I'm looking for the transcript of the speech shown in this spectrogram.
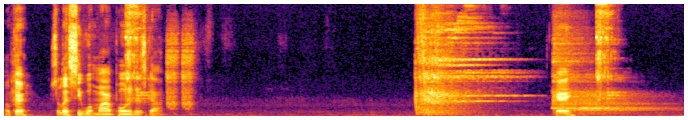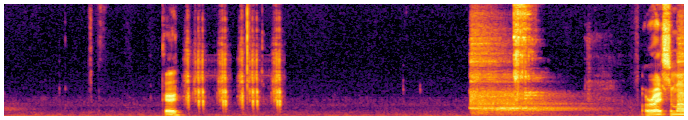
Okay. So let's see what my opponent has got. Okay. Okay. All right, so my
